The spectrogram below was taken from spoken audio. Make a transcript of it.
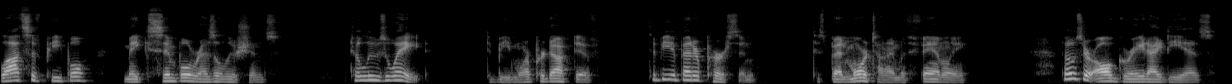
Lots of people make simple resolutions to lose weight, to be more productive, to be a better person, to spend more time with family. Those are all great ideas,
